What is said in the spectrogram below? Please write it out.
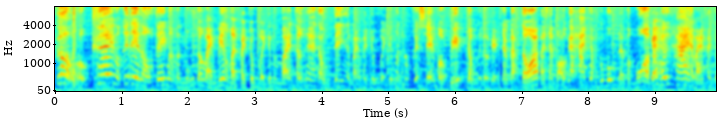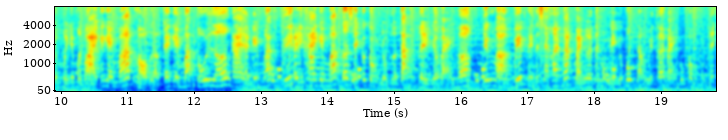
go! Ok, và cái điều đầu tiên mà mình muốn cho bạn biết là bạn phải chuẩn bị cho mình vài thứ ha. Đầu tiên là bạn phải chuẩn bị cho mình một cái server vip trong cái tựa game trao cách đó. Bạn sẽ bỏ ra 200 cái bút để mà mua. Cái thứ hai là bạn phải chuẩn bị cho mình vài cái game pass. Một là cái game pass túi lớn, hai là game pass vip. Thì hai game pass đó sẽ có công dụng là tăng tiền cho bạn hơn. Nhưng mà vip thì nó sẽ hơi mắc, bạn ơi, tới một nghìn cái bút vì thế bạn cũng không cần thiết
